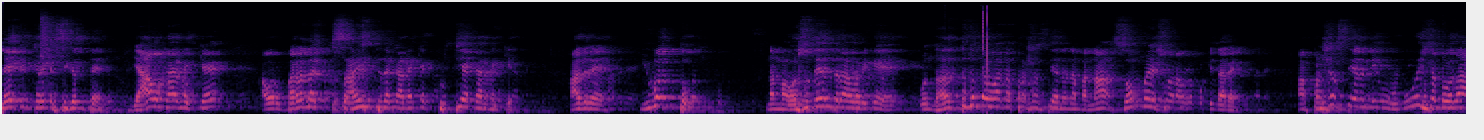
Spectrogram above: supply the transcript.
ಲೇಖಕರಿಗೆ ಸಿಗುತ್ತೆ. ಯಾವ ಕಾರಣಕ್ಕೆ? ಅವರು ಬರೆದ ಸಾಹಿತ್ಯದ ಕಾರಣಕ್ಕೆ, ಕೃತಿಯ ಕಾರಣಕ್ಕೆ. ಆದರೆ ಇವತ್ತು ನಮ್ಮ ವಸುಧೇಂದ್ರ ಅವರಿಗೆ ಒಂದು ಅದ್ಭುತವಾದ ಪ್ರಶಸ್ತಿಯನ್ನು ನಮ್ಮ ನಾ ಸೋಮೇಶ್ವರ ಅವರು ಕೊಟ್ಟಿದ್ದಾರೆ. ಆ ಪ್ರಶಸ್ತಿಯನ್ನು ನೀವು ಊಹಿಸಬಹುದಾ?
